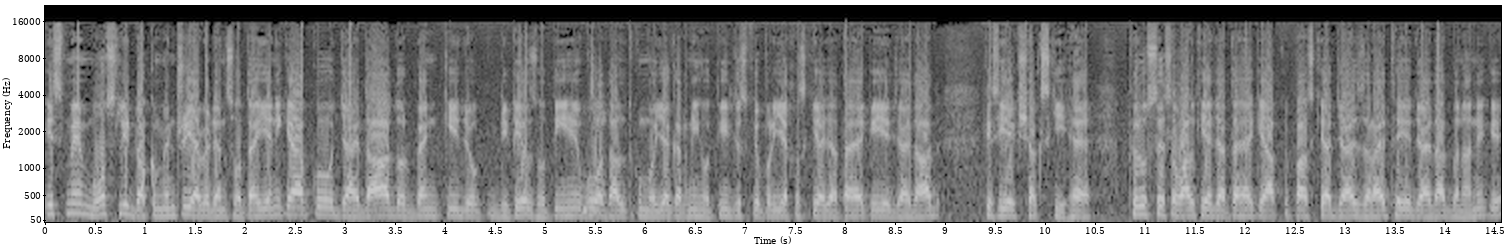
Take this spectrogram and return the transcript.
इसमें मोस्टली डॉक्यूमेंट्री एविडेंस होता है। यानी कि आपको जायदाद और बैंक की जो डिटेल्स होती हैं वो अदालत को मुहैया करनी होती हैं जिसके ऊपर यह खस किया जाता है कि ये जायदाद किसी एक शख्स की है। फिर उससे सवाल किया जाता है कि आपके पास क्या जायज़ ज़राए थे ये जायदाद बनाने के?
